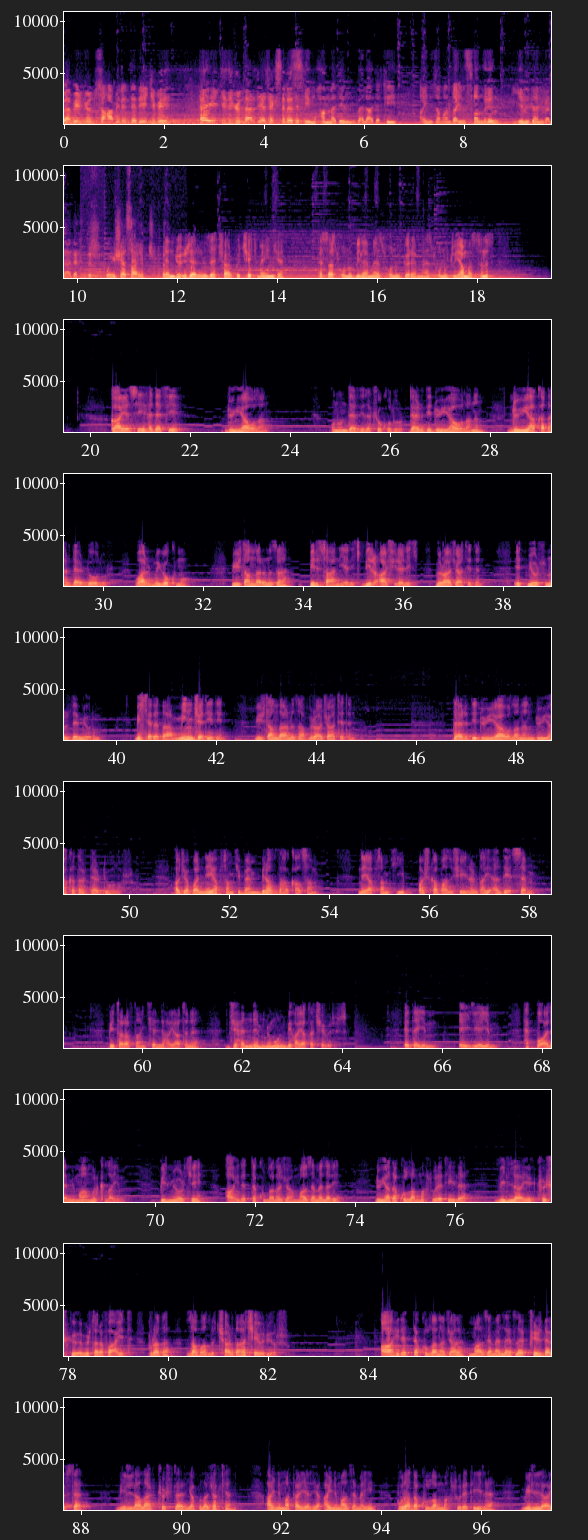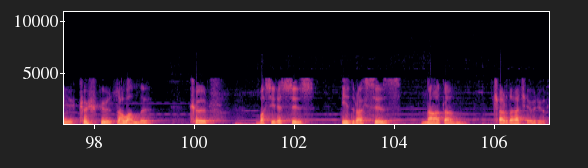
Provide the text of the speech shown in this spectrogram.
Ve bir gün sahabinin dediği gibi, hey gidi günler diyeceksiniz. Hz. Muhammed'in veladeti aynı zamanda insanlığın yeniden veladettir. Bu işe sahip çıkın. Kendi üzerinize çarpı çekmeyince esas onu bilemez, onu göremez, onu duyamazsınız. Gayesi, hedefi dünya olan, onun derdi de çok olur. Derdi dünya olanın dünya kadar derdi olur. Var mı yok mu? Vicdanlarınıza bir saniyelik, bir aşirelik müracaat edin. Etmiyorsunuz demiyorum. Bir kere daha min cedidin vicdanlarınıza müracaat edin. Derdi dünya olanın dünya kadar derdi olur. Acaba ne yapsam ki ben biraz daha kalsam? Ne yapsam ki başka bazı şeyler dahi elde etsem? Bir taraftan kendi hayatını cehennem numun bir hayata çevirir. Edeyim, eyleyeyim, hep bu alemi mamur kılayım. Bilmiyor ki ahirette kullanacağı malzemeleri dünyada kullanmak suretiyle villayı, köşkü öbür tarafa ait burada zavallı çardağa çeviriyor. Ahirette kullanacağı malzemelerle Firdevs'te villalar, köşkler yapılacakken aynı materyali, aynı malzemeyi burada kullanmak suretiyle villayı, köşkü zavallı, kör, basiretsiz, idraksiz, nadan, çardağa çeviriyor.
